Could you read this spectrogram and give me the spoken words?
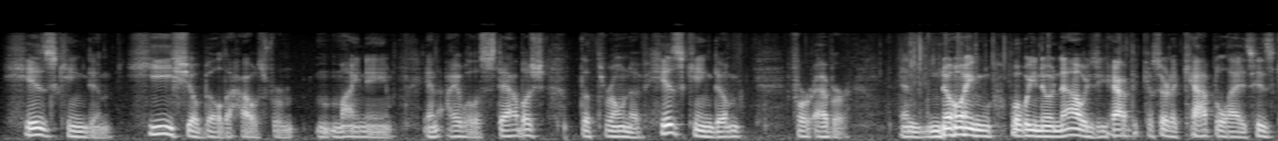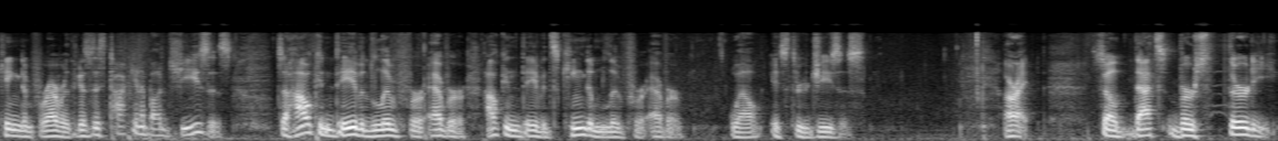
his kingdom. He shall build a house for my name, and I will establish the throne of his kingdom forever. And knowing what we know now is you have to sort of capitalize his kingdom forever because it's talking about Jesus. So, how can David live forever? How can David's kingdom live forever? Well, it's through Jesus. All right. So that's verse 30.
